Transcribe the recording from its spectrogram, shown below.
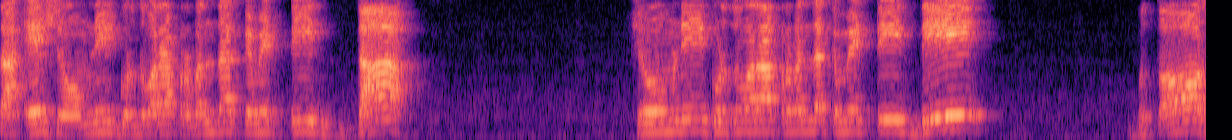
ਤਾਂ ਇਹ ਸ਼੍ਰੋਮਣੀ ਗੁਰਦੁਆਰਾ ਪ੍ਰਬੰਧਕ ਕਮੇਟੀ ਦਾ ਸ਼੍ਰੋਮਣੀ ਗੁਰਦੁਆਰਾ ਪ੍ਰਬੰਧਕ ਕਮੇਟੀ ਦੇ ਬਤੌਰ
